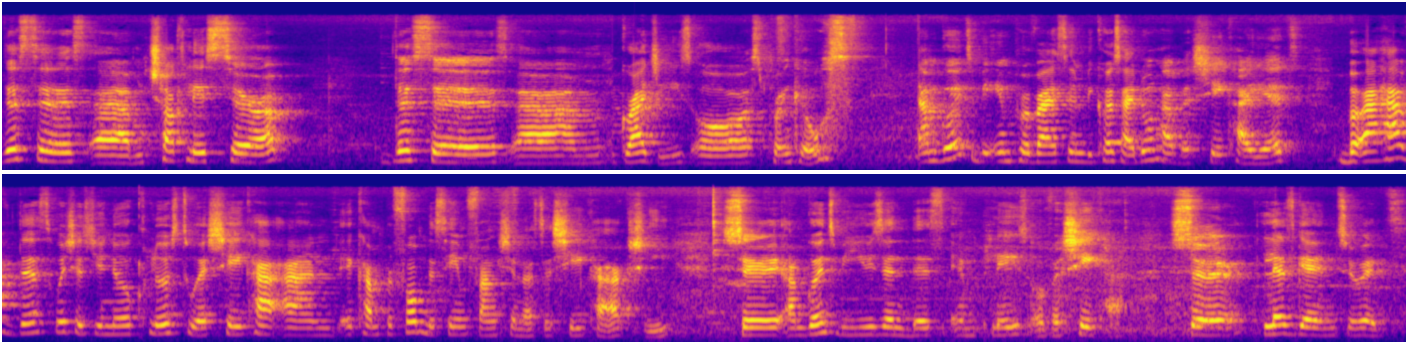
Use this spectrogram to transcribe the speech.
This is um, chocolate syrup. This is um, grudgies or sprinkles. I'm going to be improvising because I don't have a shaker yet but I have this which is you know close to a shaker and it can perform the same function as a shaker actually. So I'm going to be using this in place of a shaker. So let's get into it.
